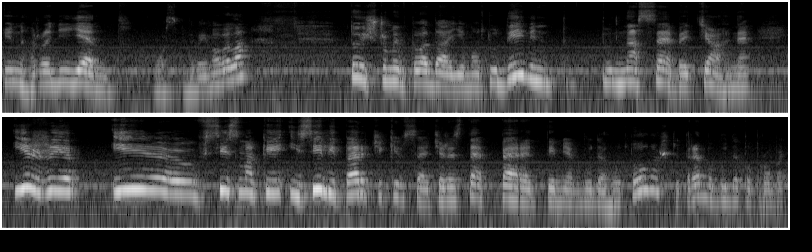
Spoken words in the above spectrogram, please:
інгредієнт, господи, вимовила, той, що ми вкладаємо туди, він на себе тягне і жир, і е, всі смаки, і сіль, і перчики, все. Через те, перед тим, як буде готово, ще треба буде попробувати.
